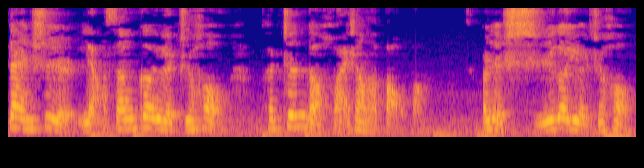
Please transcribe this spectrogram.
但是两三个月之后，她真的怀上了宝宝，而且十个月之后，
